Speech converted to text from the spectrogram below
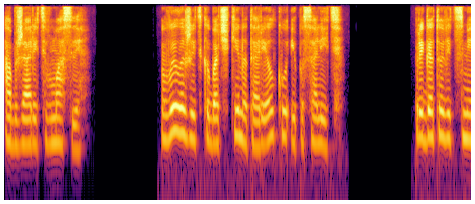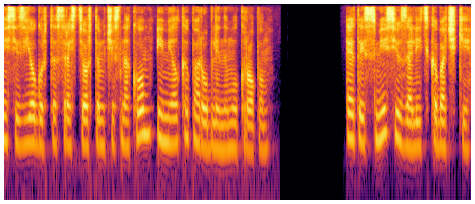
обжарить в масле. Выложить кабачки на тарелку и посолить. Приготовить смесь из йогурта с растертым чесноком и мелко порубленным укропом. Этой смесью залить кабачки.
